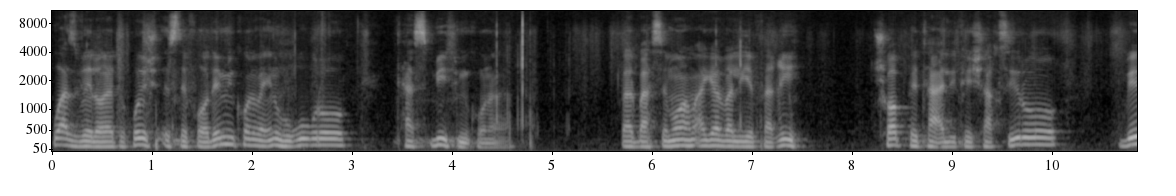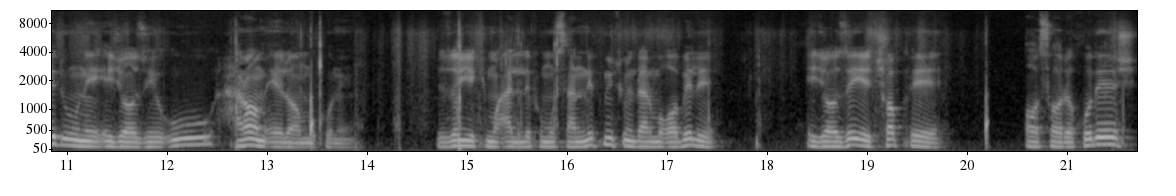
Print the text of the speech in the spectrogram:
او از ولایت خودش استفاده می‌کنه و این حقوق رو تثبیت می‌کنه. بر بحث ما هم اگر ولی فقیه چاپ تعلیف شخصی رو بدون اجازه او حرام اعلام بکنه. لذا یک معلف و مصنف می‌تونه در مقابل اجازه چاپ آثار خودش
